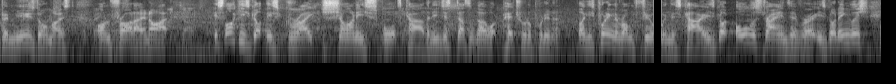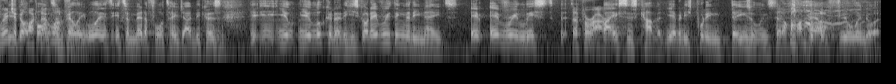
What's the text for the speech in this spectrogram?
bemused almost on Friday night it's like he's got this great shiny sports car that he just doesn't know what petrol to put in it. Like he's putting the wrong fuel in this car. He's got all Australians everywhere. He's got English. Where'd he's you got Bontempelli. Well, it's, it's, a metaphor, TJ, because you, you look at it. He's got everything that he needs. Every list base is covered. Yeah, but he's putting diesel instead of high-powered fuel into it.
